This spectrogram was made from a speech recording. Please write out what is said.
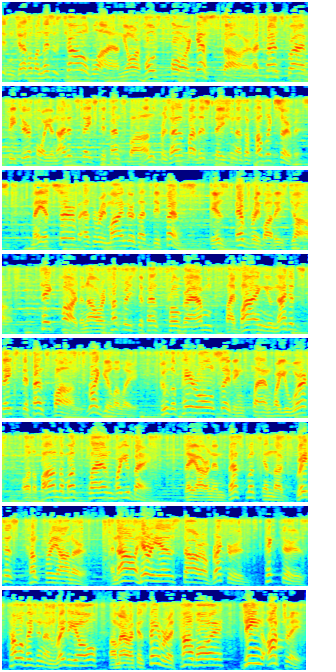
Ladies and gentlemen, this is Charles Lyon, your host for Guest Star, a transcribed feature for United States Defense Bonds presented by this station as a public service. May it serve as a reminder that defense is everybody's job. Take part in our country's defense program by buying United States Defense Bonds regularly through the payroll savings plan where you work or the bond a month plan where you bank. They are an investment in the greatest country on earth. And now here he is, star of records, pictures, television, and radio, America's favorite cowboy, Gene Autry.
